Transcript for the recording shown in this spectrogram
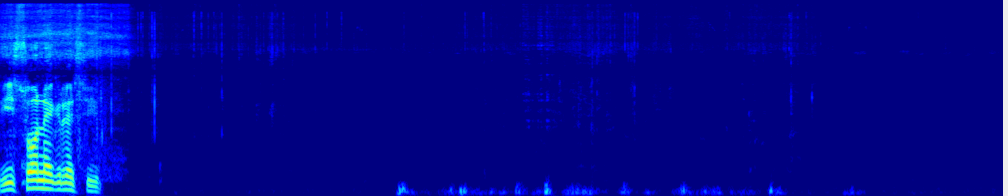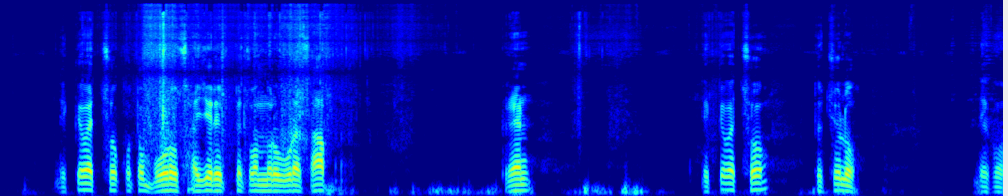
ভীসো অ্যাগ্রেসিভ দেখতে পাচ্ছো কত বড় সাইজের একটা 15 বড় ছাপ फ्रेंड দেখতে পাচ্ছো तो चलो देखो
